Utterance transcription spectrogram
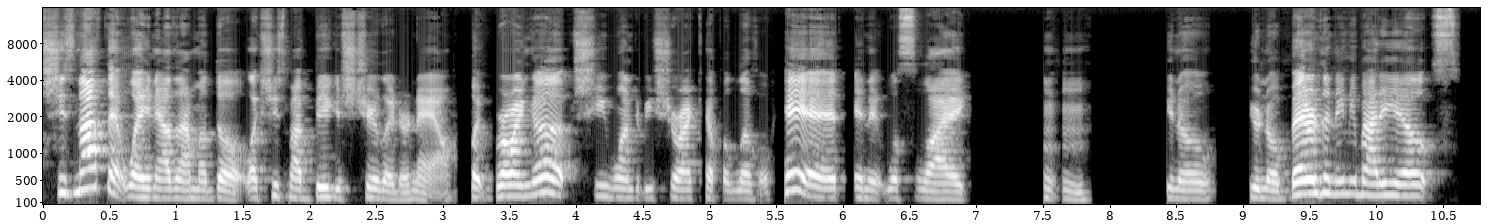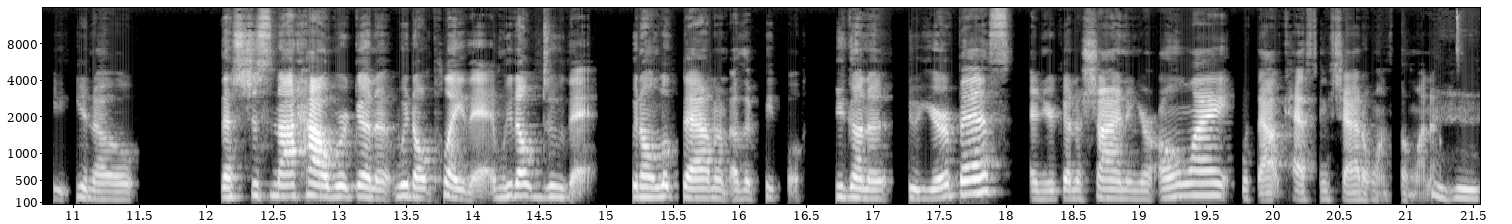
she's not that way now that I'm adult. Like she's my biggest cheerleader now. But growing up, she wanted to be sure I kept a level head and it was like, Mm-mm, you know, you're no better than anybody else. You, you know, that's just not how we're gonna we don't play that and we don't do that. We don't look down on other people. You're gonna do your best and you're gonna shine in your own light without casting shadow on someone else. Mhm.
